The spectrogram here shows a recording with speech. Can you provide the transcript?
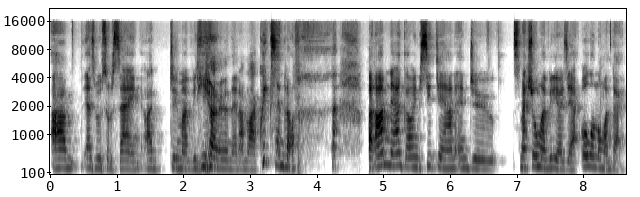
um, as we were sort of saying, I do my video and then I'm like, quick, send it off. but I'm now going to sit down and do smash all my videos out all on the one day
